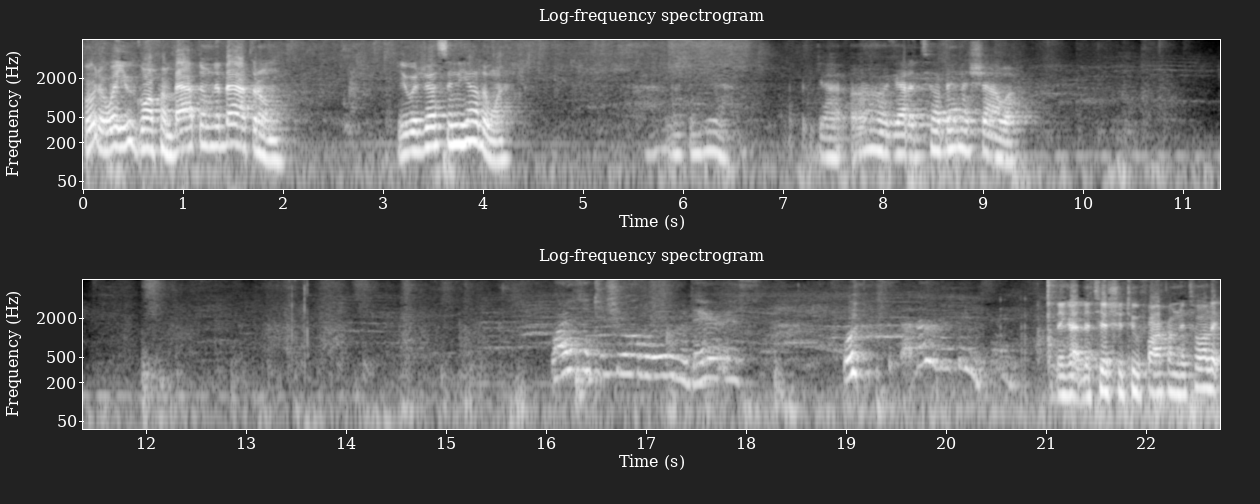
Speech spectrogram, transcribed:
Buddha, where you going from bathroom to bathroom? You were just in the other one. Look in here. We got, oh, we got a tub and a shower. Why is the tissue all the way over there if... What? That doesn't make any sense. They got the tissue too far from the toilet.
